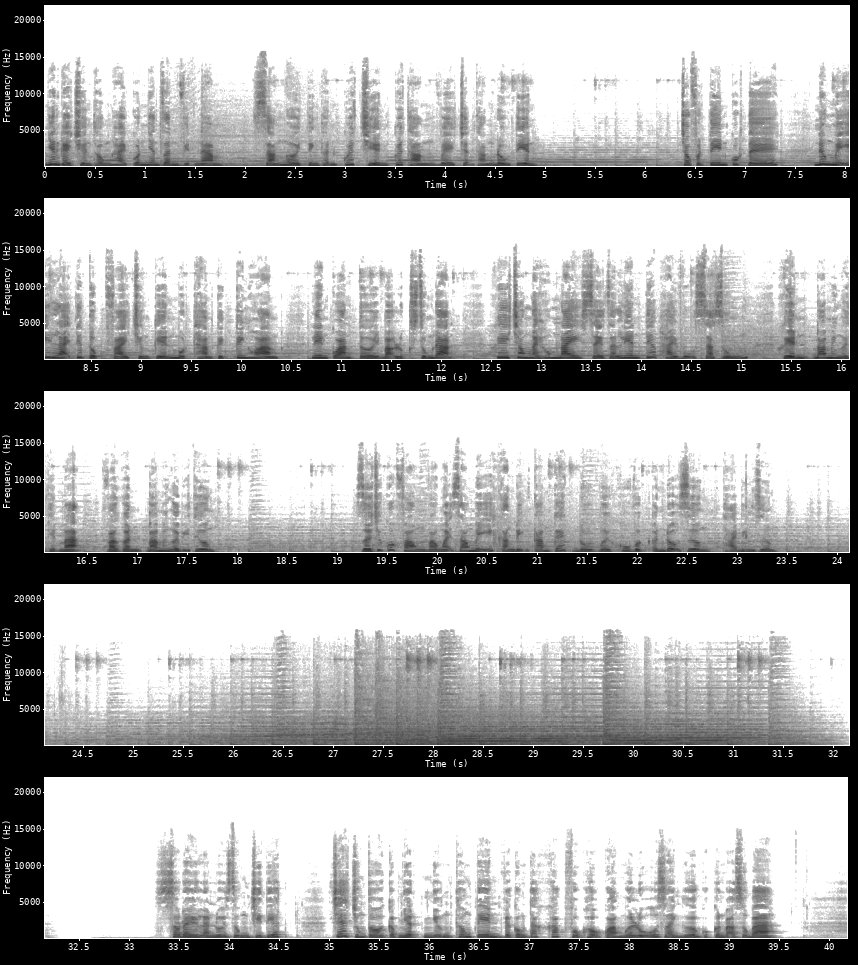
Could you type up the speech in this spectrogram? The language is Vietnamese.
Nhân ngày truyền thống Hải quân Nhân dân Việt Nam, sáng ngời tinh thần quyết chiến quyết thắng về trận thắng đầu tiên. Trong phần tin quốc tế, nước Mỹ lại tiếp tục phải chứng kiến một thảm kịch kinh hoàng liên quan tới bạo lực súng đạn khi trong ngày hôm nay xảy ra liên tiếp hai vụ xả súng khiến 30 người thiệt mạng và gần 30 người bị thương. Giới chức quốc phòng và ngoại giao Mỹ khẳng định cam kết đối với khu vực Ấn Độ Dương, Thái Bình Dương. Sau đây là nội dung chi tiết. Chết chúng tôi cập nhật những thông tin về công tác khắc phục hậu quả mưa lũ do ảnh hưởng của cơn bão số 3.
